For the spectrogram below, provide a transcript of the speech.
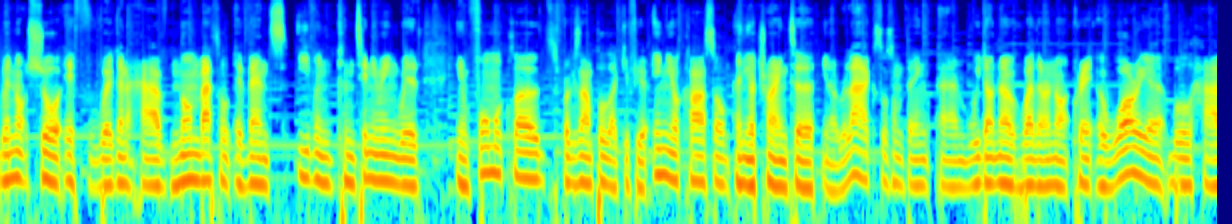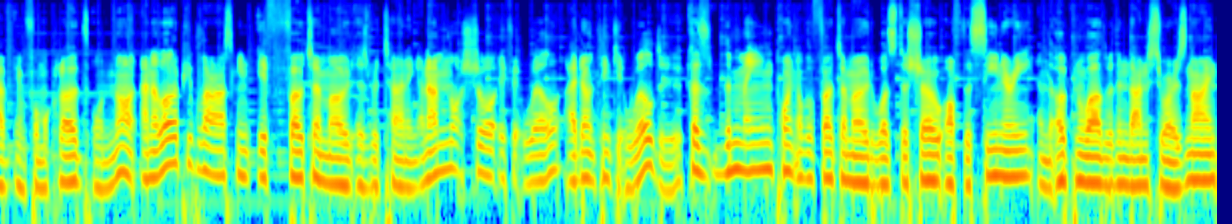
we're not sure if we're going to have non battle events, even continuing with informal clothes. For example like if you're in your castle and you're trying to you know relax or something and we don't know whether or not create a warrior will have informal clothes or not. And a lot of people are asking if photo mode is returning and i'm not sure if it will. I don't think it will do because the main point of a photo mode was to show off the scenery and the open world within dynasty warriors 9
